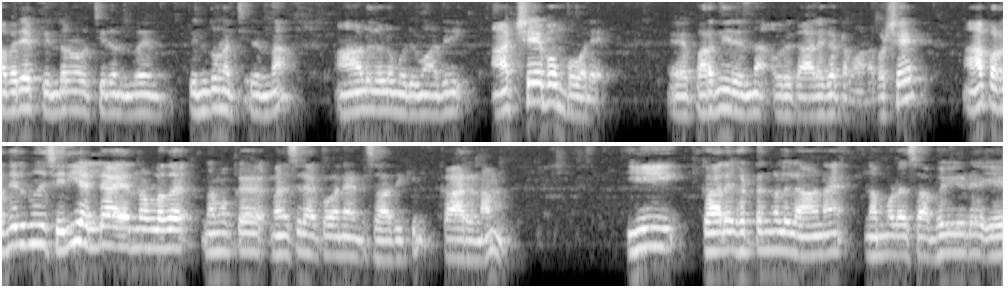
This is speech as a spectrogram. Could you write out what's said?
അവരെ പിന്തുണച്ചിരുന്ന പിന്തുണച്ചിരുന്ന ആളുകളും ഒരുമാതിരി ആക്ഷേപം പോലെ പറഞ്ഞിരുന്ന ഒരു കാലഘട്ടമാണ്. പക്ഷേ ആ പറഞ്ഞിരുന്നത് ശരിയല്ല എന്നുള്ളത് നമുക്ക് മനസ്സിലാക്കുവാനായിട്ട് സാധിക്കും. കാരണം ഈ കാലഘട്ടങ്ങളിലാണ് നമ്മുടെ സഭയുടെ ഏ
